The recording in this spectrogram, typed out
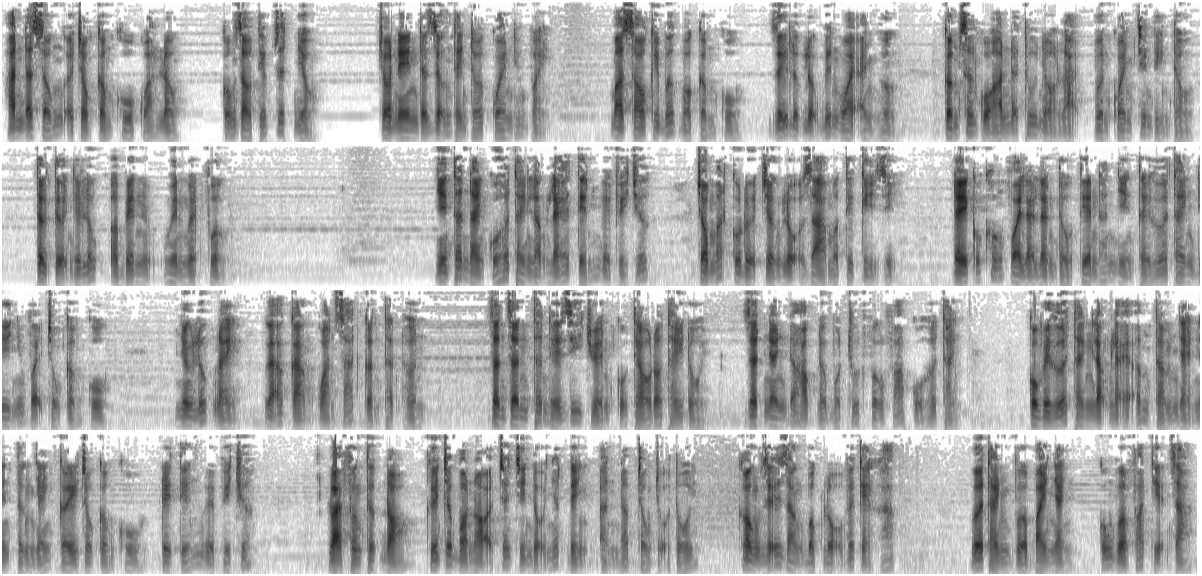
Hắn đã sống ở trong cấm khu quá lâu, cũng giao tiếp rất nhiều, cho nên đã dưỡng thành thói quen như vậy. Mà sau khi bước vào cấm khu, dưới lực lượng bên ngoài ảnh hưởng, cấm sơn của hắn đã thu nhỏ lại vườn quanh trên đỉnh đầu, tương tự như lúc ở bên huyền nguyệt phương. Nhìn thân ảnh của hứa thành lặng lẽ tiến về phía trước, trong mắt của đội trưởng lộ ra một tiếc kỳ dị. Đây cũng không phải là lần đầu tiên hắn nhìn thấy hứa thanh đi như vậy trong cấm khu. Nhưng lúc này, gã càng quan sát cẩn thận hơn. Dần dần thân thể di chuyển cũng theo đó thay đổi, rất nhanh đã học được một chút phương pháp của hứa thanh. Cùng với hứa thanh lặng lẽ âm thầm nhảy lên từng nhánh cây trong cấm khu để tiến về phía trước. Loại phương thức đó khiến cho bọn họ trên trình độ nhất định ẩn nấp trong chỗ tối, không dễ dàng bộc lộ với kẻ khác. Hứa Thành vừa bay nhanh cũng vừa phát hiện ra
